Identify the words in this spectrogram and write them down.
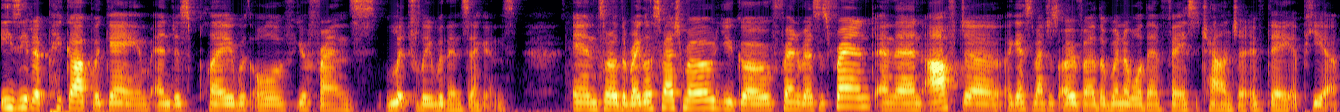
easy to pick up a game and just play with all of your friends literally within seconds. In sort of the regular Smash mode, you go friend versus friend, and then after I guess the match is over, the winner will then face a challenger if they appear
